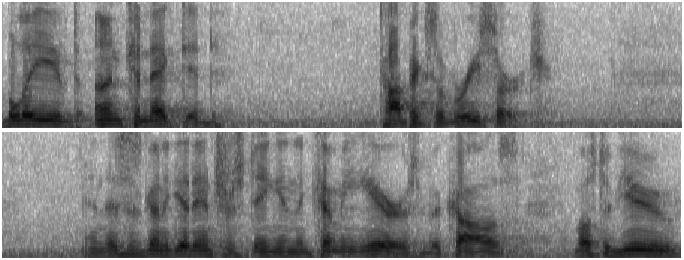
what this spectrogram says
believed unconnected topics of research. And this is going to get interesting in the coming years because most of you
